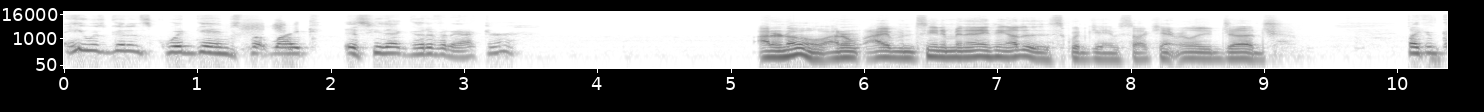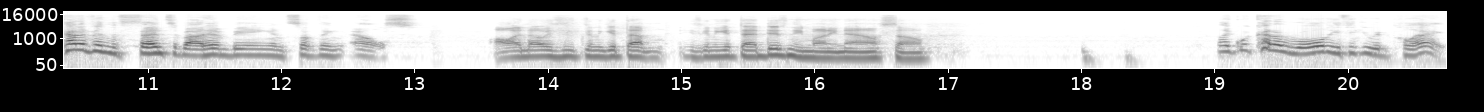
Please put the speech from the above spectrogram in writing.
he was good in Squid Games, but like, is he that good of an actor? I don't know. I don't. I haven't seen him in anything other than Squid Game, so I can't really judge. Like I'm kind of in the fence about him being in something else. All I know is he's gonna get that. He's gonna get that Disney money now. So Like, what kind of role do you think he would play?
